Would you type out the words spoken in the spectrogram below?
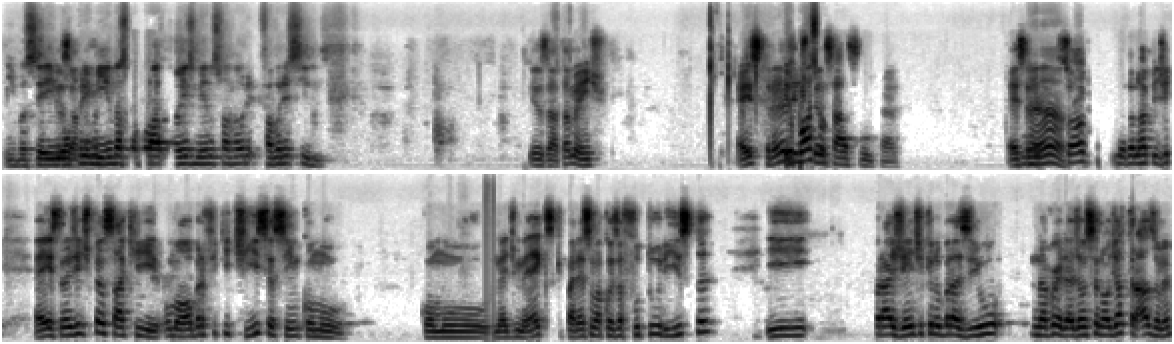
E você ir oprimindo as populações menos favorecidas. Exatamente. É estranho Eu a gente posso... pensar assim, cara. É estranho, Não. só comentando rapidinho, é estranho a gente pensar que uma obra fictícia, assim como, como Mad Max, que parece uma coisa futurista, e pra gente aqui no Brasil na verdade, é um sinal de atraso, né?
